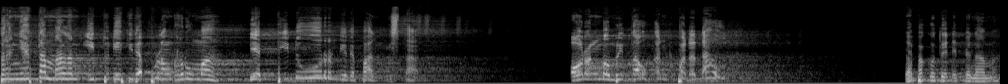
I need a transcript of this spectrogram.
Ternyata malam itu dia tidak pulang ke rumah, dia tidur di depan istana. Orang memberitahukan kepada Daud. Siapa kau tidak nama?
